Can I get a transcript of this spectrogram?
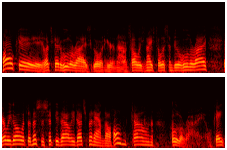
Okay, let's get hooleries going here now. It's always nice to listen to a hoolerie. Here we go with the Mississippi Valley Dutchmen and the hometown hoolerie, okay?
